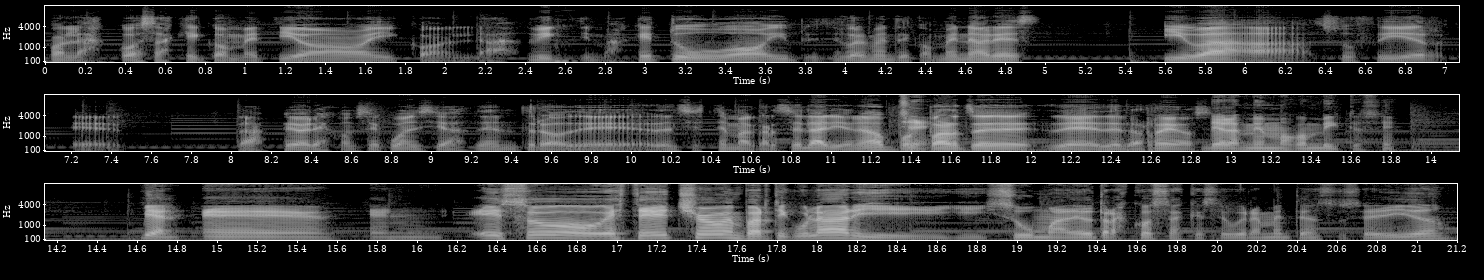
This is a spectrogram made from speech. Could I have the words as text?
con las cosas que cometió y con las víctimas que tuvo, y principalmente con menores, iba a sufrir eh, las peores consecuencias dentro de- del sistema carcelario, ¿no? Por Sí. parte de, los reos. De los mismos convictos, sí. Bien, eh, en eso, este hecho en particular y, y suma de otras cosas que seguramente han sucedido.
